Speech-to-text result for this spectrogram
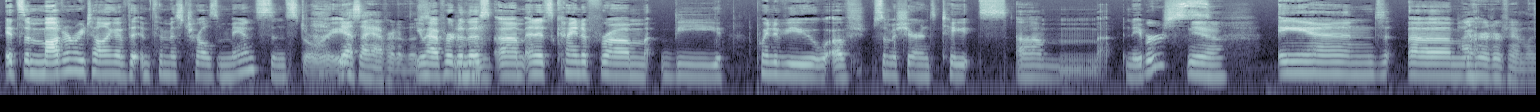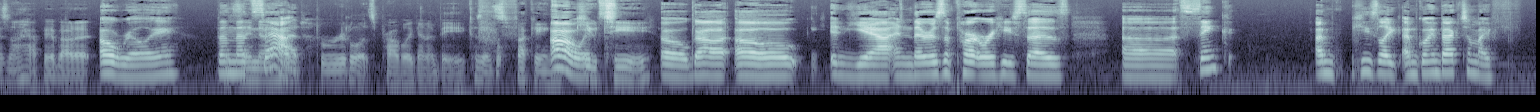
it's a modern retelling of the infamous Charles Manson story. yes, I have heard of this. You have heard of Mm-hmm. this, um, and it's kind of from the point of view of some of Sharon Tate's um, neighbors. Yeah, and um, I heard her family's not happy about it. oh really? Then that's they know how sad. brutal it's probably going to be because it's fucking Oh, QT. Oh god. Oh, and yeah, and there is a part where he says, uh, "Think." I'm. He's like, I'm going back to my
